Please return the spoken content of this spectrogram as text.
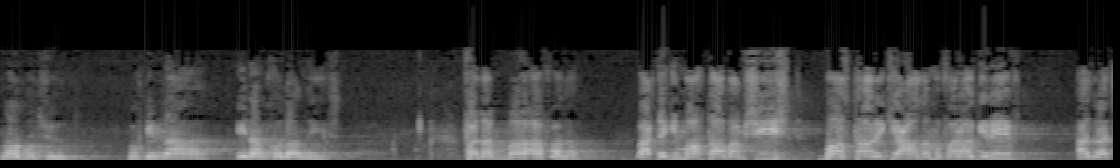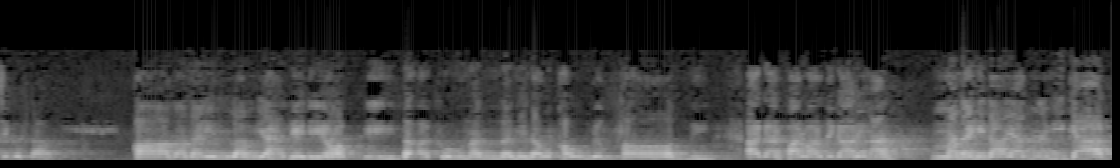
نابود شد. گفت که نه اینم خدا نیست. فلما افلا وقتی که محتاب هم شیشت باز تاریکی عالم فرا گرفت حضرت چی گفتن قال لئن لم يهدني ربي لأكونن من القوم الضالين اگر پروردگار من من هدایت نمی کرد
